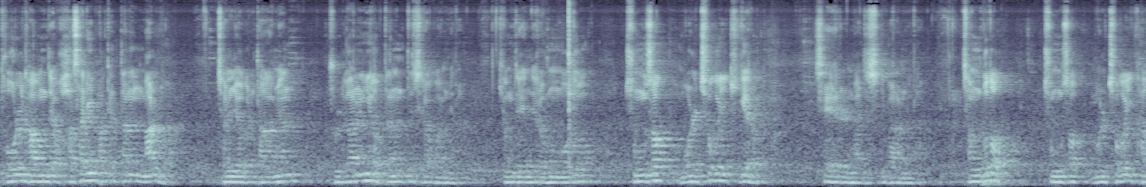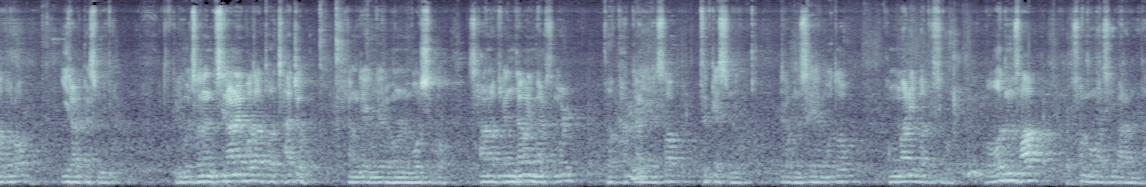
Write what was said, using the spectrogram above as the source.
돌 가운데 화살이 박혔다는 말로 전력을 다하면 불가능이 없다는 뜻이라고 합니다. 경제인 여러분 모두 중석 몰촉의 기계로 새해를 맞으시기 바랍니다. 정부도 중석 몰촉의 각오로 일할 것입니다. 그리고 저는 지난해보다 더 자주 경제인 여러분을 모시고 산업 현장의 말씀을 더 가까이에서 듣겠습니다. 여러분 새해 모두 복 많이 받으시고 모든 사업 성공하시기 바랍니다.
